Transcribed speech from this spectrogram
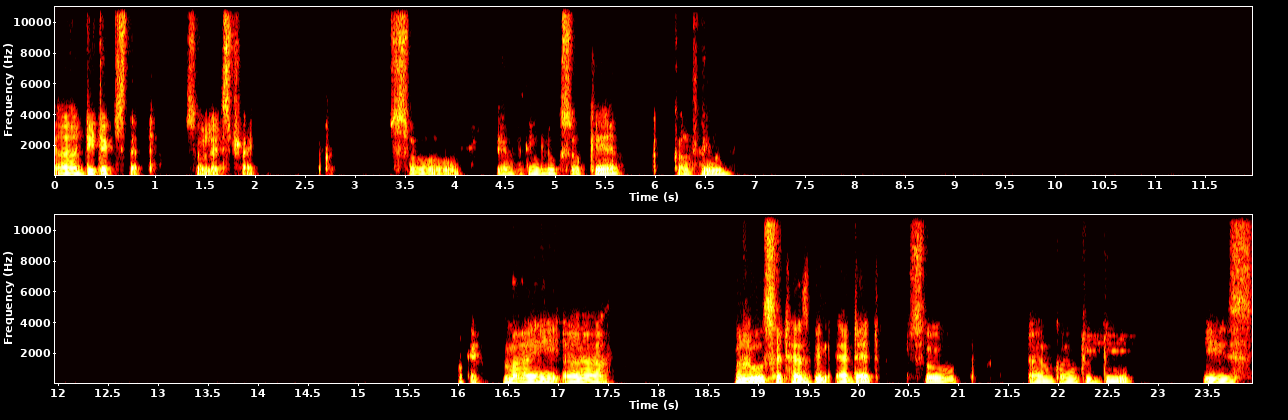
uh, detects that. So let's try. So everything looks okay. Confirm. Okay my uh, rule set has been added. So i'm going to do is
